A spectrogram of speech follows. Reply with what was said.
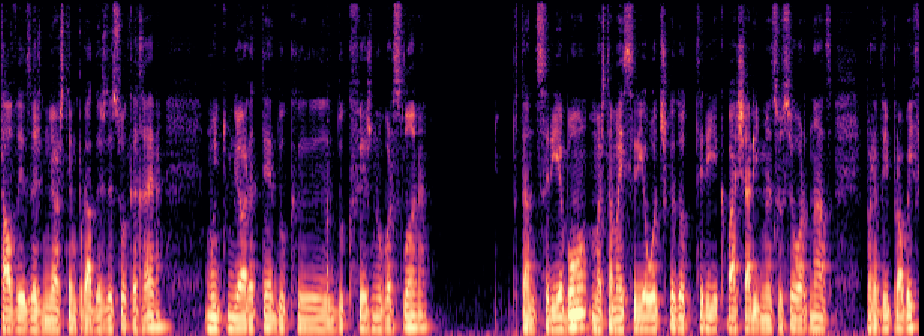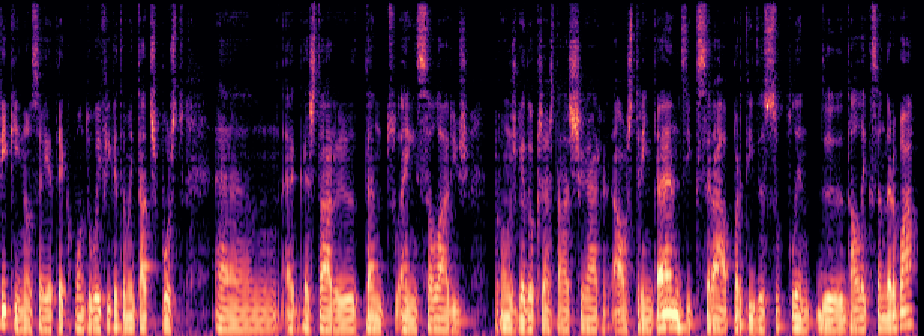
talvez as melhores temporadas da sua carreira muito melhor até do que, do que fez no Barcelona. Portanto, seria bom, mas também seria outro jogador que teria que baixar imenso o seu ordenado para vir para o Benfica. E não sei até que ponto o Benfica também está disposto a, a gastar tanto em salários para um jogador que já está a chegar aos 30 anos e que será a partida suplente de, de Alexander Bá.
